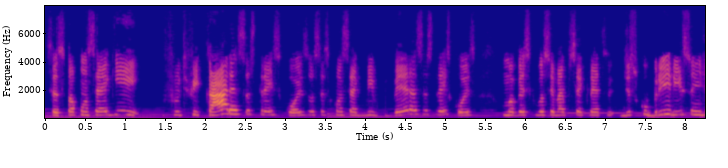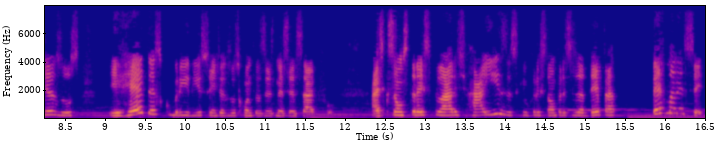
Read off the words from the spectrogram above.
Você só consegue frutificar essas três coisas, você consegue viver essas três coisas, uma vez que você vai para o secreto descobrir isso em Jesus e redescobrir isso em Jesus quantas vezes necessário for. Acho que são os três pilares de raízes que o cristão precisa ter para permanecer,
